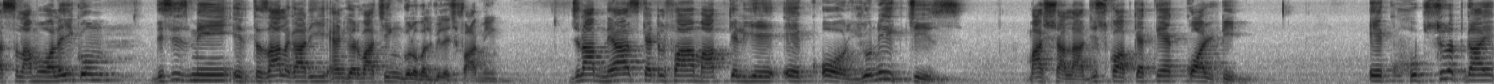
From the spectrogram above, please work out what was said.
अस्सलाम वालेकुम दिस is me Irtaza Lagari and you are watching global village farming जनाब न्याज कैटल फार्म आपके लिए एक और यूनिक चीज़। माशाल्लाह, जिसको आप कहते हैं क्वालिटी एक खूबसूरत गाय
